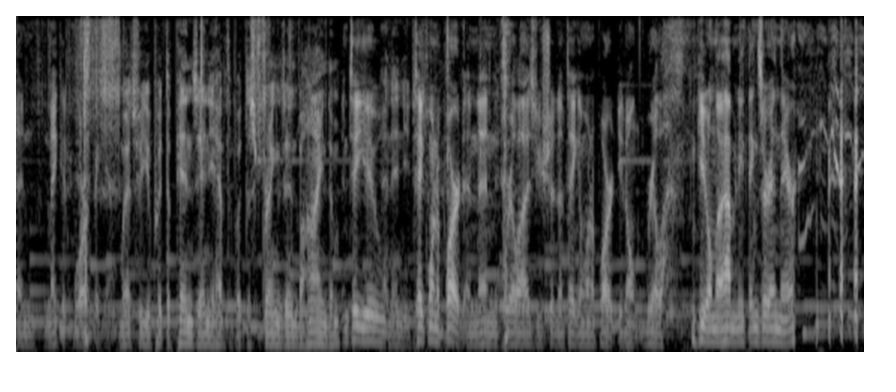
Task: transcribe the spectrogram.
and make it work again. once you put the pins in, you have to put the springs in behind them. Until you, And then you take one apart and then realize you shouldn't have taken one apart. You don't realize you don't know how many things are in there.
